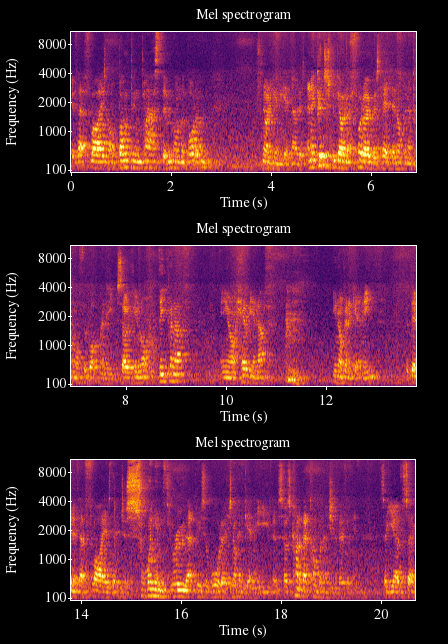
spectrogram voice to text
if that fly is not bumping past them on the bottom, it's not even going to get noticed. And it could just be going a foot over his head. They're not going to come off the bottom and eat. So if you're not deep enough and you're not heavy enough, you're not going to get an eat. But then if that fly is then just swinging through that piece of water, he's not going to get any either. So it's kind of that combination of everything. So yeah, I'd say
